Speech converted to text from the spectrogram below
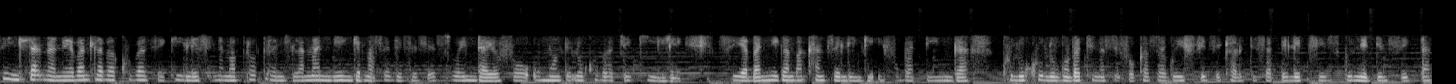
siyinhlangano yabantu labakhubazekile sinama-programs lamaningi ama-services esiwendayo for umuntu lokhubazekile. Siyabanika ama-counseling if ubadinga khulukhulu ngoba thina sifocusa kwi-physical disabilities kunetinsita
